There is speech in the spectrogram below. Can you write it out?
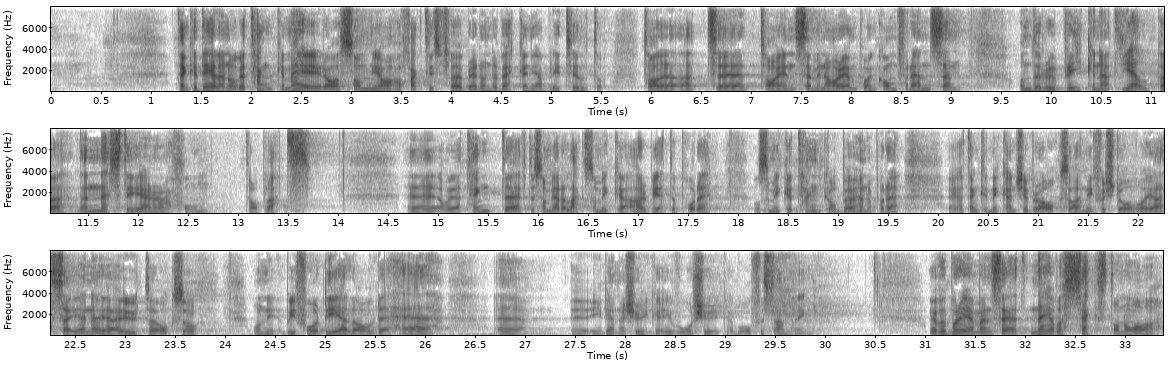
Jag tänker dela några tankar med er idag som jag har faktiskt förberett under veckan. Jag blir tilltalad att eh, ta en seminarium på en konferens under rubriken att hjälpa den nästa generation ta plats. Eh, och jag tänkte, eftersom jag hade lagt så mycket arbete på det och så mycket tankar och böner på det, jag tänker det kanske är bra också att ni förstår vad jag säger när jag är ute också. Och vi får del av det här eh, eh, i denna kyrka, i vår kyrka, vår församling. Jag vill börja med att säga att när jag var 16 år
